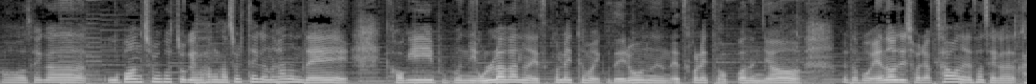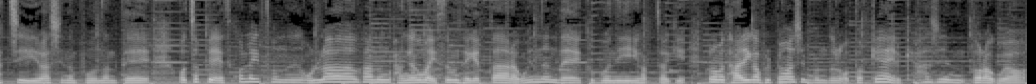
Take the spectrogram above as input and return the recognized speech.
어, 제가 5번 출구 쪽에서 항상 출퇴근을 하는데 거기 부분이 올라가는 에스컬레이터만 있고 내려오는 에스컬레이터는 없거든요. 그래서 뭐 에너지 절약 차원에서 제가 같이 일하시는 분한테 어차피 에스컬레이터는 올라가는 방향만 있으면 되겠다라고 했는데 그분이 갑자기 그러면 다리가 불편하신 분들은 어떻게 이렇게 하시더라고요.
